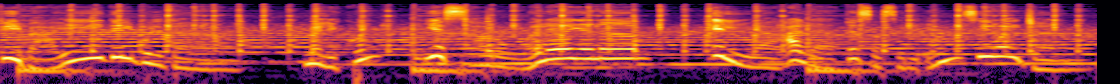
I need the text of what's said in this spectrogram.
في بعيد البلدان. ملك يسهر ولا ينام إلا على قصص الإنس والجان.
